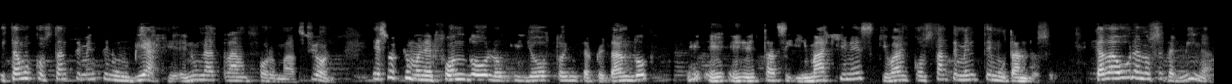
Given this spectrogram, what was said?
estamos constantemente en un viaje, en una transformación. Eso es como en el fondo lo que yo estoy interpretando en, en estas imágenes que van constantemente mutándose. Cada hora no se termina,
